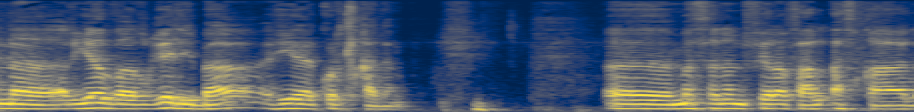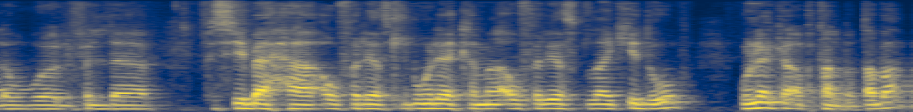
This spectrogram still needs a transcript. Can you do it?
أن الرياضه الغالبة هي كرة القدم. آه، مثلا في رفع الأثقال أو في في السباحة أو في رياضة الملاكمة أو في رياضة الأيكيدو هناك أبطال بالطبع.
